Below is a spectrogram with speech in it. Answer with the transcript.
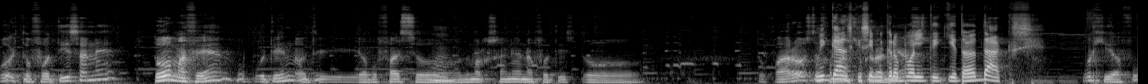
Όχι, το φωτίσανε. Το έμαθε ο Πούτιν ότι αποφάσισε ο Μμ. Δήμαρχος Χανία να φωτίσει το, το φάρος. στα Μην χρώματα κάνεις της και εσύ Ουκρανίας. μικροπολιτική τώρα, εντάξει. Όχι, αφού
